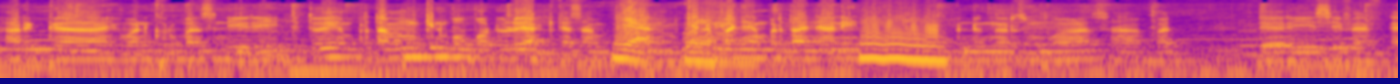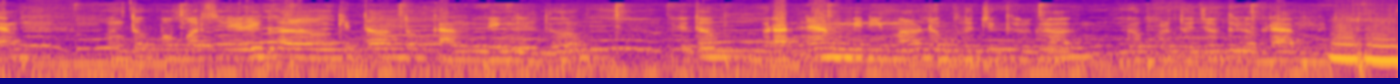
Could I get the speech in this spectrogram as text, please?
harga hewan kurban sendiri itu yang pertama mungkin bobot dulu ya kita sampaikan. Ya, banyak yang bertanya nih hmm. pendengar semua sahabat dari CFM untuk bobot sendiri kalau kita untuk kambing itu itu beratnya minimal 27 kg 27 kg gitu. Mm -hmm.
